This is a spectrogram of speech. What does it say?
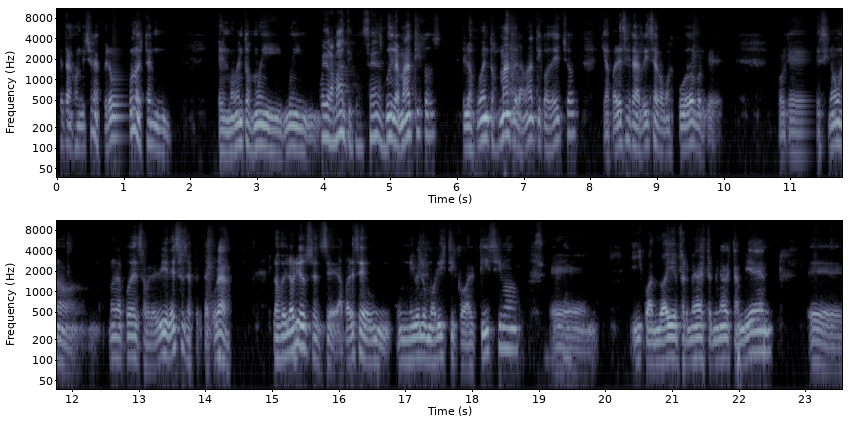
ciertas condiciones, pero uno está en, en momentos muy, muy, muy dramáticos, ¿sí? Muy dramáticos, en los momentos más dramáticos, de hecho, y aparece la risa como escudo porque, porque si no uno no la puede sobrevivir. Eso es espectacular. Los velorios se, aparece un, un, nivel humorístico altísimo, eh, y cuando hay enfermedades terminales también. Eh,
